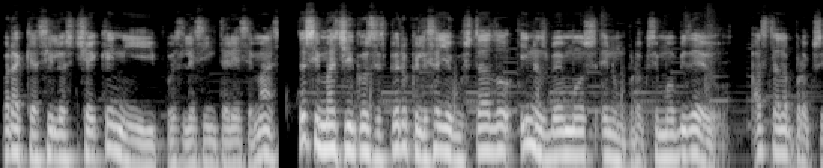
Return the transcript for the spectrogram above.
para que así los chequen y pues les interese más. Entonces sin más chicos, espero que les haya gustado y nos vemos en un próximo video. Hasta la próxima.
